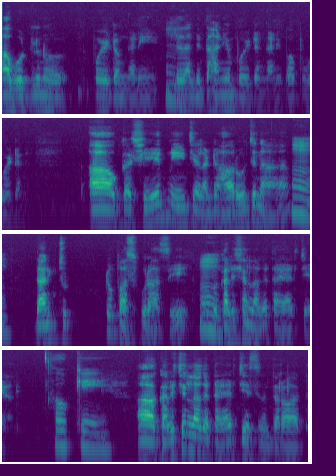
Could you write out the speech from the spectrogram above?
ఆ ఒడ్లును పోయటం కానీ. లేదంటే ధాన్యం పోయటం కానీ పప్పు పోయటం కానీ ఆ ఒక షేర్ని ఏం చేయాలంటే ఆ రోజున దానికి చుట్టూ పసుపు రాసి ఒక. కలశం లాగా తయారు చేయాలి. ఓకే. ఆ కలశం లాగా తయారు చేసిన తర్వాత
